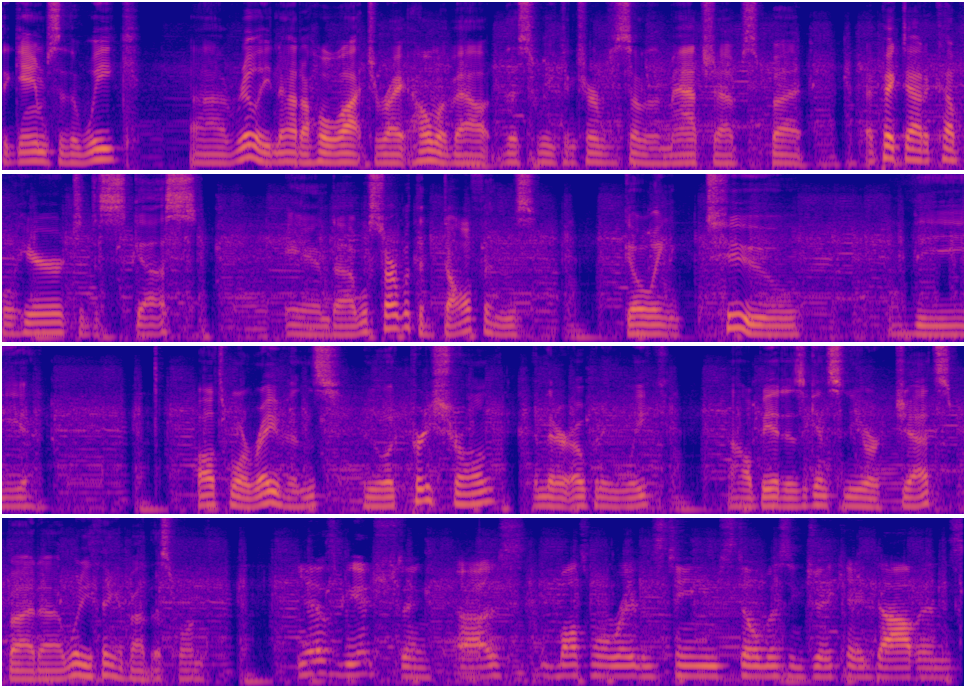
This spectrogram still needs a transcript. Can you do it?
the games of the week. Uh, really, not a whole lot to write home about this week in terms of some of the matchups, but I picked out a couple here to discuss. And uh, we'll start with the Dolphins going to the Baltimore Ravens, who look pretty strong in their opening week, albeit as against the New York Jets. But uh, what do you think about this one? Yeah, this will be interesting. Uh, this Baltimore Ravens team still missing J.K. Dobbins.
